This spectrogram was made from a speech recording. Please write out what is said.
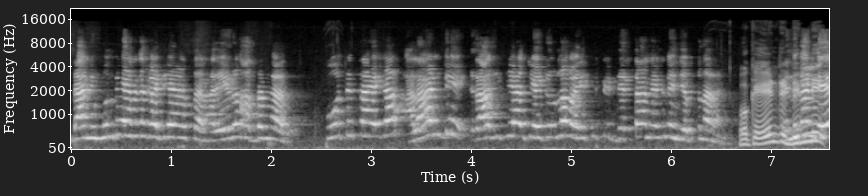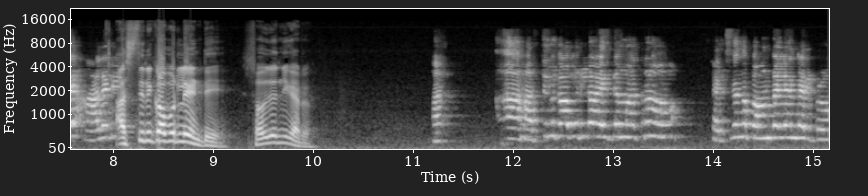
దాన్ని ముందు వెనక కట్ చేస్తారు అదేదో అర్థం కాదు. పూర్తి స్థాయిగా అలాంటి రాజకీయాలు చేయడంలో వైసీపీ దిట్ట అనేది నేను చెప్తున్నానండి. ఓకే ఏంటి ఢిల్లీ అస్థిని కబుర్లు ఏంటి? సౌజన్య గారు. ఆ హత్యల కబుర్లో అయితే మాత్రం ఖచ్చితంగా పవన్ కళ్యాణ్ గారు ఇప్పుడు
